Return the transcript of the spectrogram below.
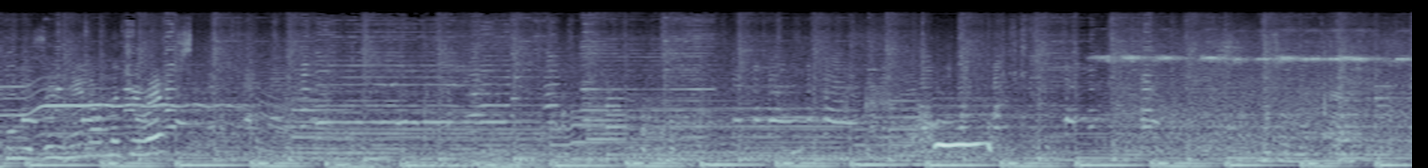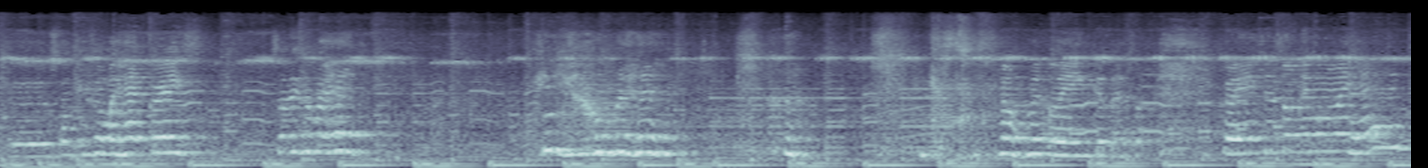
Can you zoom in on the giraffes? Uh, something's on my head, Grace. Something's on my head. Can you get on my head? Because it's not my way. Because I Grace, there's something on my head.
